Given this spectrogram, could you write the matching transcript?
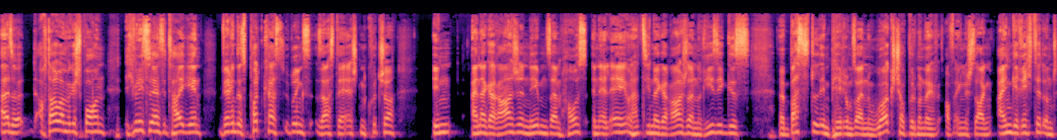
Also auch darüber haben wir gesprochen. Ich will nicht so sehr ins Detail gehen. Während des Podcasts übrigens saß der Ashton Kutscher in einer Garage neben seinem Haus in LA und hat sich in der Garage ein riesiges äh, Bastelimperium, so einen Workshop, würde man auf Englisch sagen, eingerichtet und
